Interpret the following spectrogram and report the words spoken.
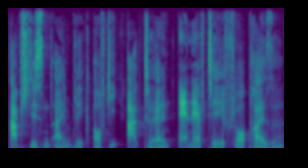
abschließend einen Blick auf die aktuellen NFT-Floorpreise.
